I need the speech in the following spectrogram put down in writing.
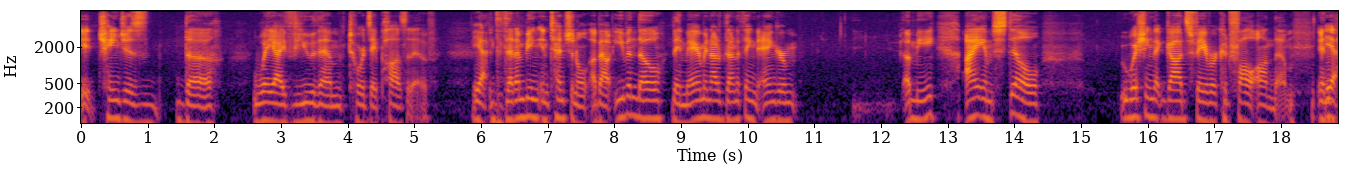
it it changes the way I view them towards a positive. Yeah, That I'm being intentional about, even though they may or may not have done a thing to anger uh, me, I am still wishing that God's favor could fall on them. And, Yeah.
